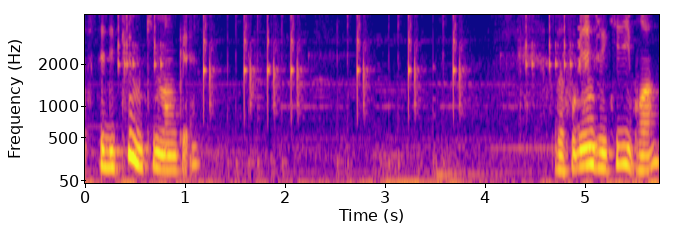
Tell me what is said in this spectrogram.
C'était des plumes qui me manquaient. Il faut bien que j'équilibre. Hein.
